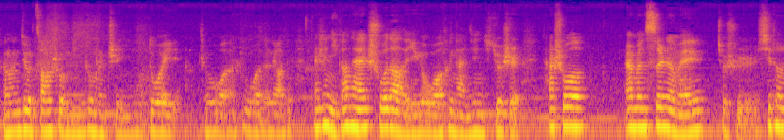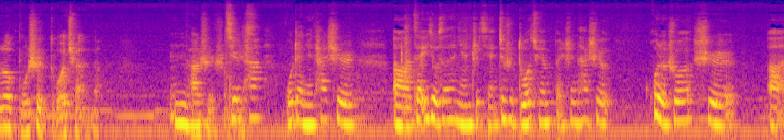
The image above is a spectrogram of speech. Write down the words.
可能就遭受民众的质疑多一点，这是我我的了解。但是你刚才说到的一个我很感兴趣，就是他说。埃文斯认为，就是希特勒不是夺权的，嗯，他是什么？其实他，我感觉他是，呃，在一九三三年之前，就是夺权本身他是，或者说是，呃，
